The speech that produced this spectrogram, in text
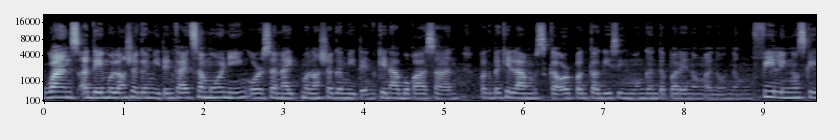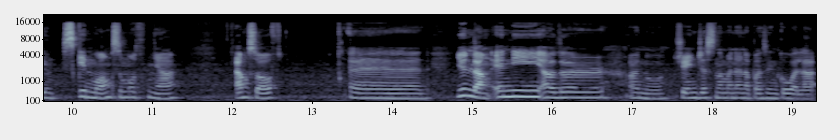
once a day mo lang siya gamitin, kahit sa morning or sa night mo lang siya gamitin, kinabukasan, pag nagkilamos ka or pagkagising mo, ang ganda pa rin ng, ano, ng feeling ng skin, skin mo, ang smooth niya, ang soft, and yun lang, any other ano, changes naman na napansin ko wala,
